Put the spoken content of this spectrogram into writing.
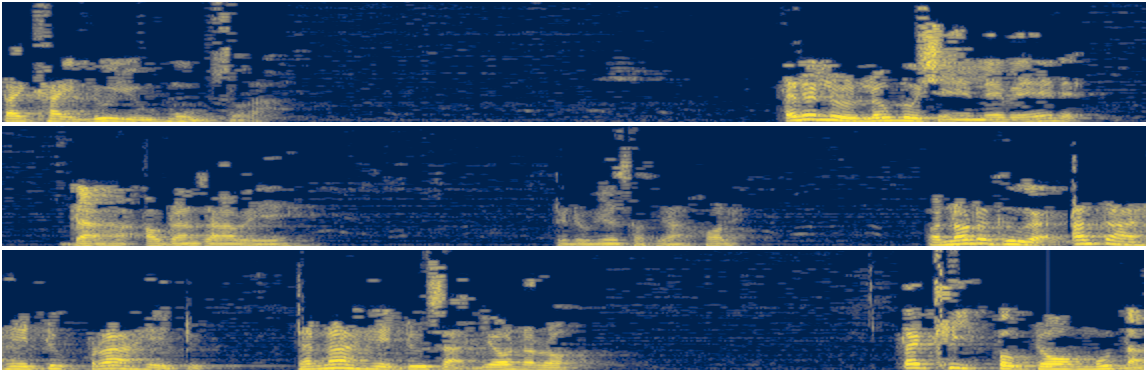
တိုက်ခိုက်လူယူမှုဆိုတာအဲ့ဒါလို့လုံးလို့ရှိရင်လည်းပဲတဲ့ဒါအောက်တန်းစားပဲဒီလိုမျိုးဆော်ပြဟောတယ်။ဟောနောက်တစ်ခုကအတ္တဟေတုပရဟေတုဓနဟေတုစယောနရောတခိပုတ်တော်မူတာ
